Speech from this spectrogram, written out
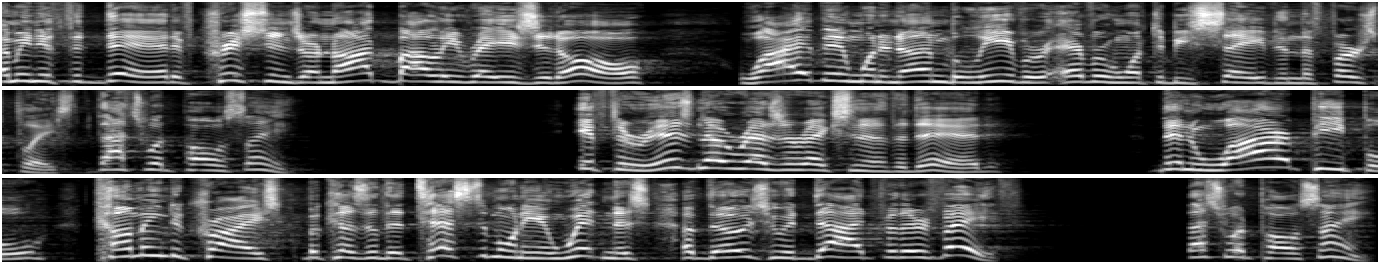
I mean, if the dead, if Christians are not bodily raised at all, why then would an unbeliever ever want to be saved in the first place? That's what Paul's saying. If there is no resurrection of the dead, then why are people coming to Christ because of the testimony and witness of those who had died for their faith? That's what Paul's saying.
